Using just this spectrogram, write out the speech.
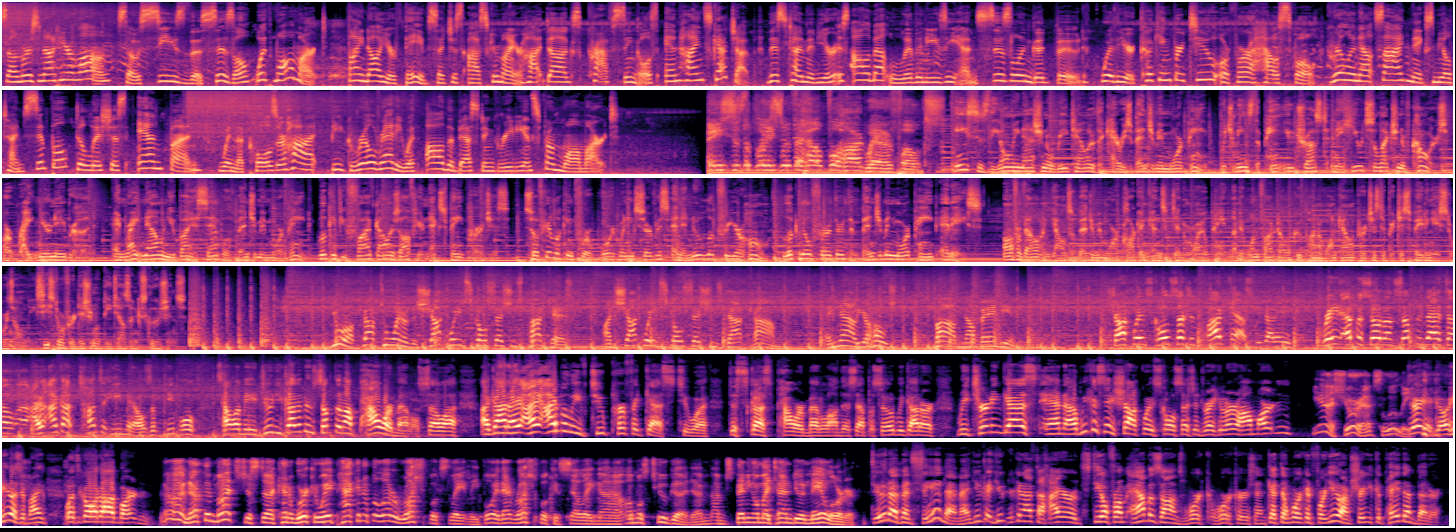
Summer's not here long, so seize the sizzle with Walmart. Find all your faves such as Oscar Mayer hot dogs, Kraft singles, and Heinz ketchup. This time of year is all about living easy and sizzling good food. Whether you're cooking for two or for a house full, grilling outside makes mealtime simple, delicious, and fun. When the coals are hot, be grill ready with all the best ingredients from Walmart. Ace is the place with the helpful hardware, folks. Ace is the only national retailer that carries Benjamin Moore paint, which means the paint you trust and a huge selection of colors are right in your neighborhood. And right now, when you buy a sample of Benjamin Moore paint, we'll give you $5 off your next paint purchase. So if you're looking for award winning service and a new look for your home, look no further than Benjamin Moore paint at Ace. Offer valid on gallons of Benjamin Moore, Clark and Kensington, and Royal Paint. Limit one $5 coupon on one gallon purchase at participating Ace stores only. See store for additional details and exclusions. You are about to enter the Shockwave Skull Sessions podcast on shockwaveskullsessions.com. And now your host, Bob Nalbandian. Shockwave Skull Sessions podcast. We got a great episode on something that uh, I, I, got tons of emails of people telling me, dude, you got to do something on power metal. So uh, I got, I, I, I, believe, two perfect guests to uh, discuss power metal on this episode. We got our returning guest, and uh, we can say Shockwave Skull Sessions regular, huh, Martin? Yeah, sure, absolutely. There you go. He doesn't mind. What's going on, Martin? Oh, nothing much. Just uh, kind of working away, packing up a lot of Rush books lately. Boy, that Rush book is selling uh, almost too good. I'm, I'm spending all my time doing mail order. Dude, I've been seeing that, man. You, you you're gonna have to hire steal from Amazon's work workers and get them working for you. I'm sure you could pay them better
